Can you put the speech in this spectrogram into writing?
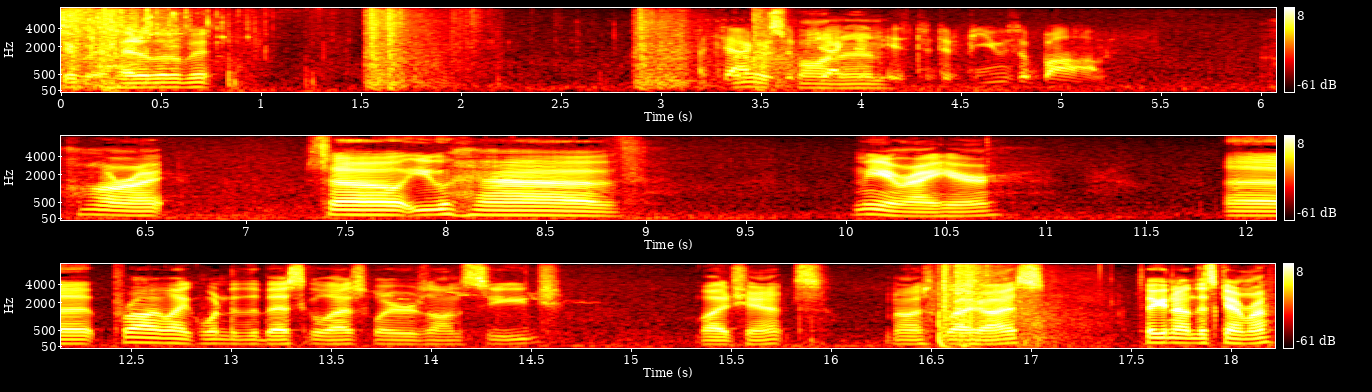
Give it ahead a little bit. Attacker's objective in. is to defuse a bomb. Alright. So you have me right here. Uh probably like one of the best Glaz players on Siege. By chance. Nice black eyes. Taking out this camera.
